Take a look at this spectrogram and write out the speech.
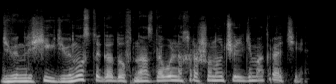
лихих 90-х годов нас довольно хорошо научили демократии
